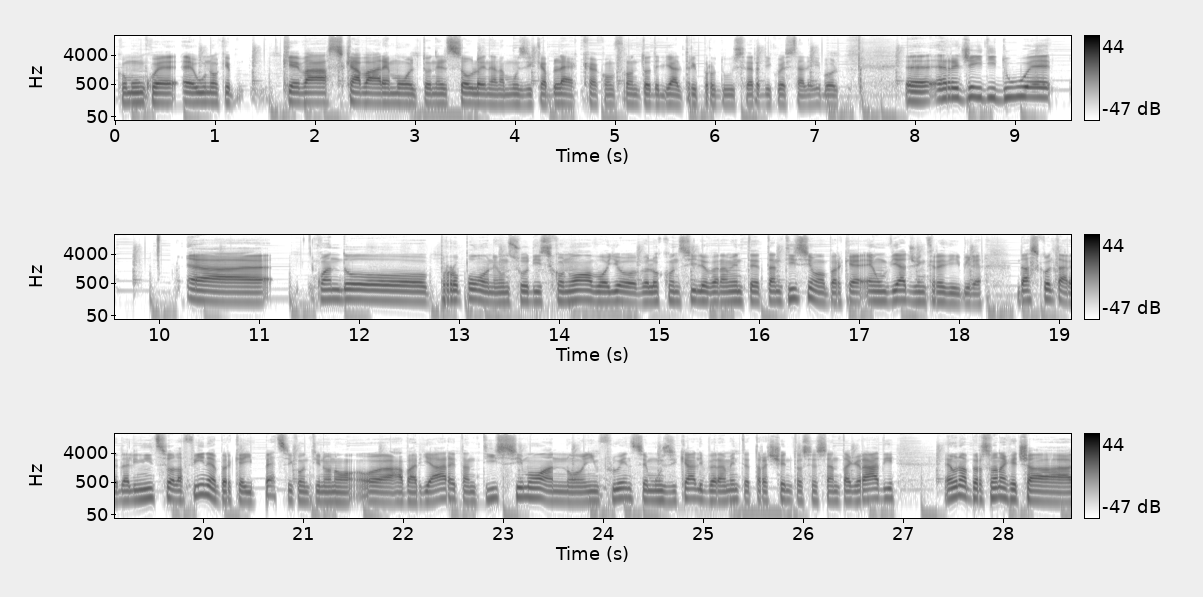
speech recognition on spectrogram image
comunque è uno che, che va a scavare molto nel soul e nella musica black a confronto degli altri producer di questa label. Eh, RJD2 eh, quando propone un suo disco nuovo io ve lo consiglio veramente tantissimo perché è un viaggio incredibile da ascoltare dall'inizio alla fine perché i pezzi continuano uh, a variare tantissimo, hanno influenze musicali veramente a 360 gradi è una persona che ha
